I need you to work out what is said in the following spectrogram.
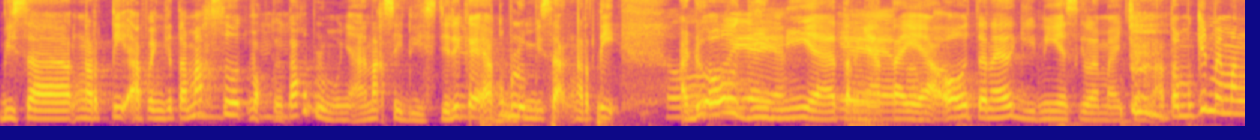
bisa ngerti apa yang kita maksud. Waktu itu aku belum punya anak sih, Dis. Jadi kayak aku belum bisa ngerti. Aduh, oh iya, iya. gini ya Iya, ternyata iya, ya. Oh, ternyata gini ya segala macam. Atau mungkin memang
